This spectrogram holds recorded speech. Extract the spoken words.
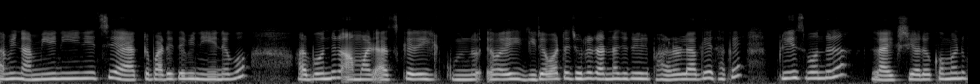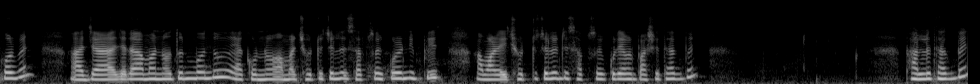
আমি নামিয়ে নিয়ে নিয়েছি, একটা বাড়িতে আমি নিয়ে নেব। আর বন্ধুরা, আমার আজকের এই এই জিরে বাটা ঝোলের রান্না যদি ভালো লাগে থাকে প্লিজ বন্ধুরা লাইক শেয়ার ও কমেন্ট করবেন। আর যারা যারা আমার নতুন বন্ধু এখনও আমার ছোট্ট চ্যানেল সাবস্ক্রাইব করেনি প্লিজ আমার এই ছোট্ট চ্যানেলটি সাবস্ক্রাইব করে আমার পাশে থাকবেন। ভালো থাকবেন,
